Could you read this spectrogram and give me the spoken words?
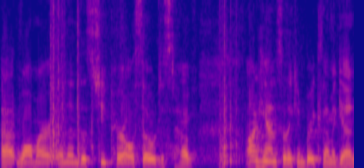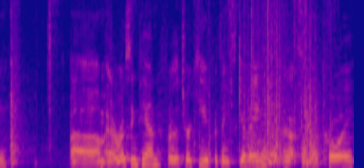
at Walmart and then this cheap pair also just to have on hand so they can break them again. Um, I got a roasting pan for the turkey for Thanksgiving. I got some LaCroix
